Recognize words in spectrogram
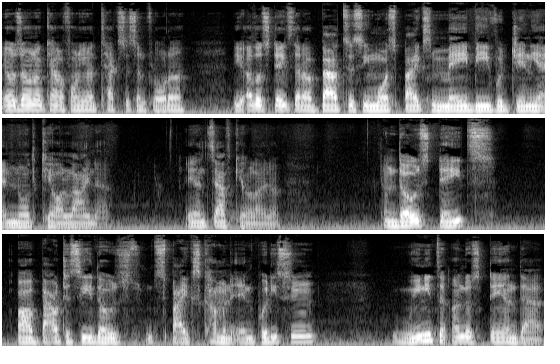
Arizona, California, Texas, and Florida. The other states that are about to see more spikes may be Virginia and North Carolina and South Carolina. And those states about to see those spikes coming in pretty soon. We need to understand that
